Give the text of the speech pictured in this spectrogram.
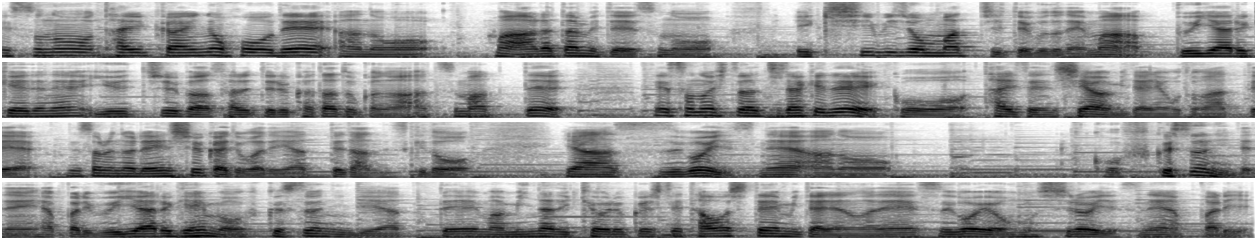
でその大会の方であの、まあ、改めてそのエキシビジョンマッチということで、まあ、VR 系でね YouTuber されてる方とかが集まってでその人たちだけでこう対戦し合うみたいなことがあってでそれの練習会とかでやってたんですけどいやーすごいですね。あのこう複数人でねやっぱり VR ゲームを複数人でやって、まあ、みんなで協力して倒してみたいなのがねすごい面白いですねやっぱり。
